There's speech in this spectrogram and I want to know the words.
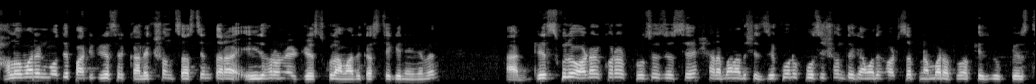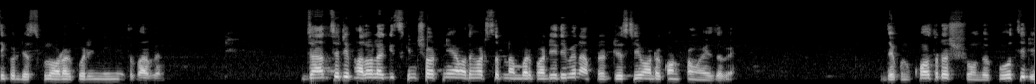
ভালো মানের মধ্যে পার্টি ড্রেসের কালেকশন চাচ্ছেন, তারা এই ধরনের ড্রেসগুলো আমাদের কাছ থেকে নিয়ে নেবেন। আর ড্রেসগুলো অর্ডার করার প্রসেস হচ্ছে, সারা বাংলাদেশের যে কোনো পজিশন থেকে আমাদের হোয়াটসঅ্যাপ নাম্বার অথবা ফেসবুক পেজ থেকে ড্রেসগুলো অর্ডার করে নিয়ে নিতে পারবেন। যার যেটি ভালো লাগে স্ক্রিনশট নিয়ে আমাদের হোয়াটসঅ্যাপ নাম্বার পাঠিয়ে দেবেন, আপনার ড্রেসটি অর্ডার কনফার্ম হয়ে যাবে। দেখুন কতটা সুন্দর, প্রতিটি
